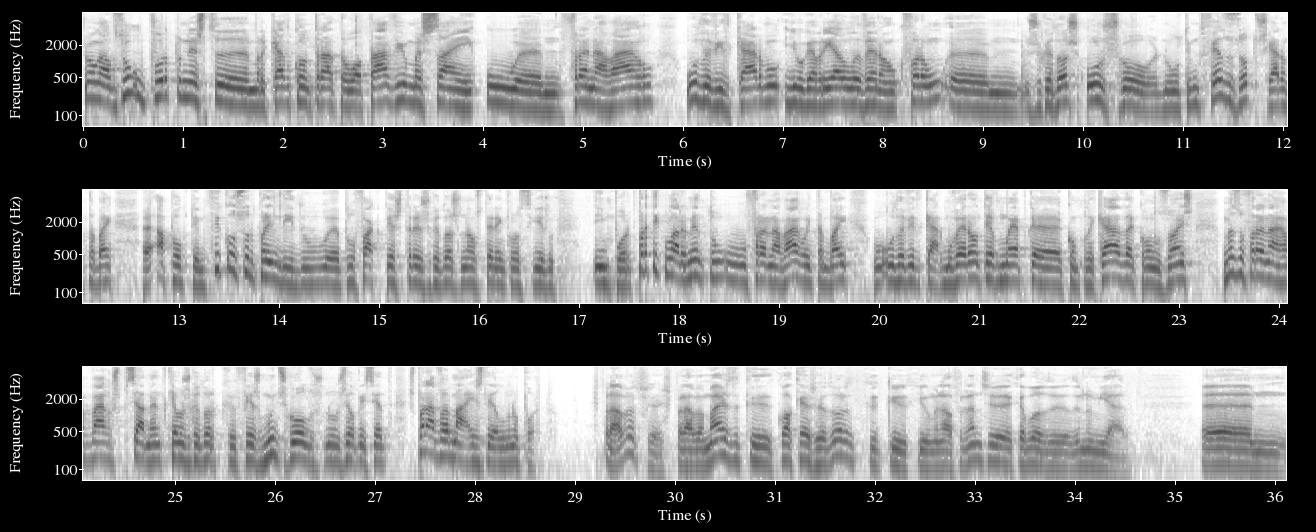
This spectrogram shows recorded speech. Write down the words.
João Alves, o Porto neste mercado contrata o Otávio, mas sem o um, Fran Navarro, o David Carmo e o Gabriel Verón, que foram um, jogadores, um jogou no último defesa, os outros chegaram também uh, há pouco tempo. Ficou surpreendido uh, pelo facto de estes três jogadores não se terem conseguido impor, particularmente o, o Fran Navarro e também o, o David Carmo. O Verón teve uma época complicada, com lesões, mas o Fran Navarro especialmente, que é um jogador que fez muitos golos no Gil Vicente, esperava mais dele no Porto. Esperava, esperava mais do que qualquer jogador que, que, que o Manuel Fernandes acabou de, de nomear.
